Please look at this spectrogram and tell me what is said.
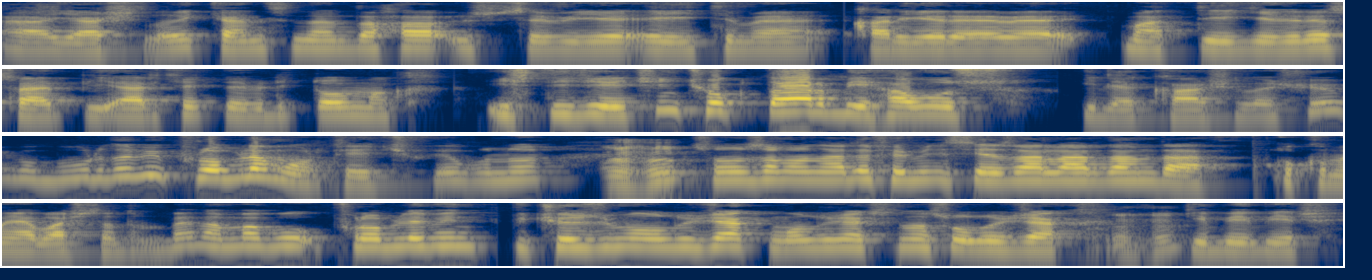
e, yaşlı, kendisinden daha üst seviye eğitime, kariyere ve maddi gelire sahip bir erkekle birlikte olmak isteyeceği için çok dar bir havuz ile karşılaşıyor. Bu burada bir problem ortaya çıkıyor. Bunu hı hı. son zamanlarda feminist yazarlardan da okumaya başladım ben ama bu problemin bir çözümü olacak mı? Olacaksa nasıl olacak hı hı. gibi bir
